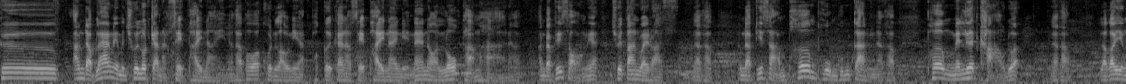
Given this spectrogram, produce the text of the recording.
คืออันดับแรกเนี่ยมันช่วยลดการอักเสบภายในนะครับ เพราะว่าคนเราเนี่ยพอเกิดการอักเสบภายในเนี่ยแน่นอนโรคถามหานะครับ อันดับที่2เนี่ยช่วยต้านไวรัสนะครับ อันดับที่ 3 เพิ่มภูมิคุ้มกันนะครับ เพิ่มเม็ดเลือดขาวด้วยนะครับ แล้วก็ยัง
